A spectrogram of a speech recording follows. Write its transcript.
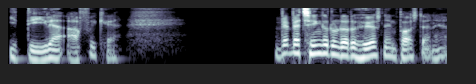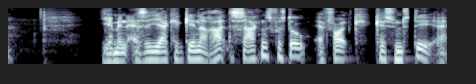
i dele af Afrika. Hvad, hvad tænker du, når du hører sådan en påstand her? Jamen, altså, jeg kan generelt sagtens forstå, at folk kan synes, det er,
